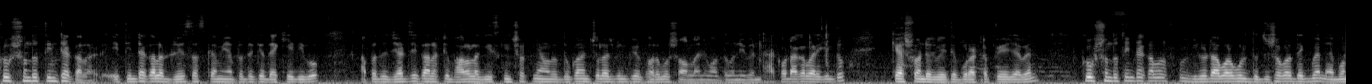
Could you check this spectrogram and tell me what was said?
খুব সুন্দর তিনটা কালার এই তিনটা কালার ড্রেস আজকে আমি আপনাদেরকে দেখিয়ে দিব। আপনাদের যার যে কালারটি ভালো লাগে স্ক্রিনশট নিয়ে আমাদের দোকানে চলে আসবেন কেউ ঘরে বসে অনলাইনের মাধ্যমে নেবেন। ঢাকা ঢাকার বাইরে কিন্তু ক্যাশ অন ডেলিভারিতে প্রোডাক্টটা পেয়ে যাবেন। খুব সুন্দর তিনটা কালার ফুল ভিডিওটা আবার বলি, ধৈর্য সহকারে দেখবেন এবং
